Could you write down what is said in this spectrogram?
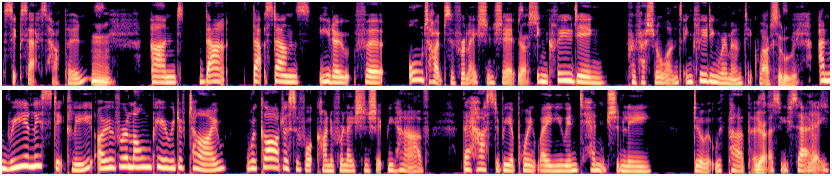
success happens mm. and that that stands you know for all types of relationships yes. including professional ones, including romantic ones. Absolutely. And realistically, over a long period of time, regardless of what kind of relationship you have, there has to be a point where you intentionally do it with purpose, yes. as you say. Yes.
